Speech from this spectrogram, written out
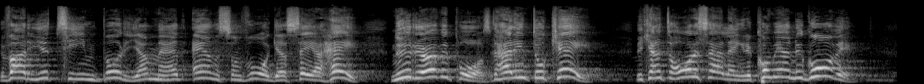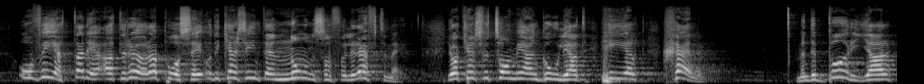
Varje team börjar med en som vågar säga, hej, nu rör vi på oss, det här är inte okej. Okay. Vi kan inte ha det så här längre, kom igen, nu går vi. Och veta det, att röra på sig och det kanske inte är någon som följer efter mig. Jag kanske får ta mig an Goliat helt själv. Men det börjar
